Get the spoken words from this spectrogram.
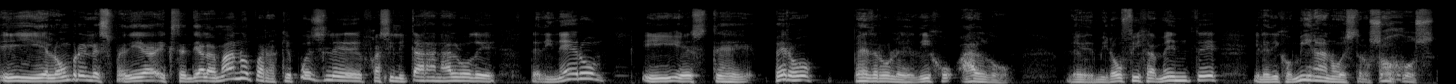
y el hombre les pedía, extendía la mano para que pues le facilitaran algo de, dinero y este, pero Pedro le dijo algo, le miró fijamente y le dijo, mira nuestros ojos.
